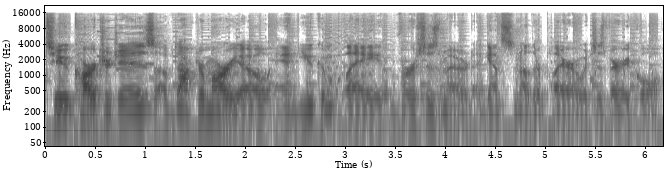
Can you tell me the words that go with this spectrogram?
two cartridges of Dr. Mario, and you can play versus mode against another player, which is very cool.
